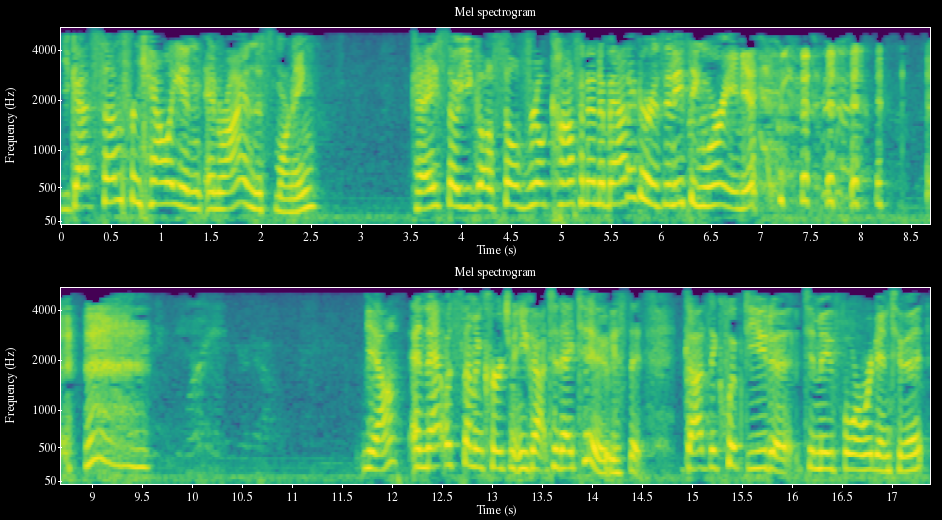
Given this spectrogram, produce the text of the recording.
You got some from Kelly and, and Ryan this morning. Okay, so you gonna feel real confident about it, or is anything worrying you? yeah, and that was some encouragement you got today too. Is that God's equipped you to to move forward into it.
